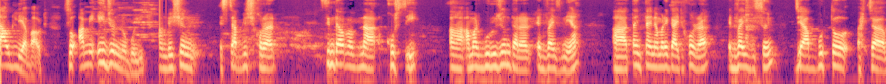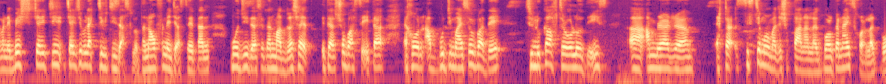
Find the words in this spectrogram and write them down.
loudly about so আমি এই জন্য বলি ফাউন্ডেশন এস্টাবলিশ করার চিন্তা ভাবনা করছি আমার গুরুজন তারার অ্যাডভাইস নিয়া। তাই তাই আমার গাইড করা অ্যাডভাইস দিছেন যে আব্বুর তো একটা মানে বেশ চ্যারিটি চ্যারিটেবল অ্যাক্টিভিটিস আসলো। তার অফনেজ আছে, তার মসজিদ আছে, তার মাদ্রাসা, এটা সব আছে। এটা এখন আব্বুটি মাইসোর বাদে to look after all of this আমরা একটা সিস্টেমের মাঝে সব আনা লাগবো অর্গানাইজ করা লাগবো।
